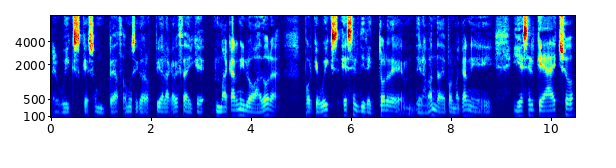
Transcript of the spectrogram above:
El Wix, que es un pedazo de músico de los pies a la cabeza y que McCartney lo adora porque Wix es el director de, de la banda de Paul McCartney y, y es el que ha hecho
